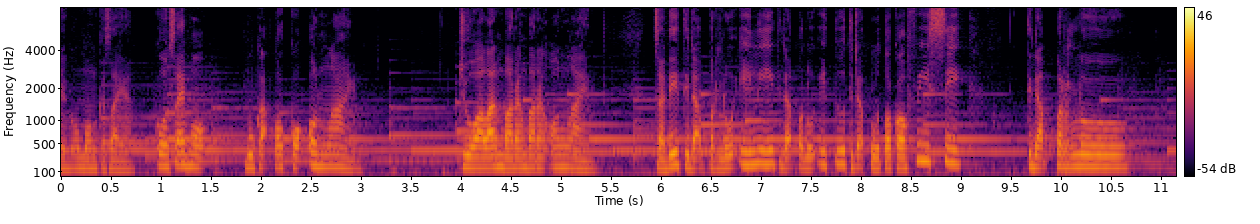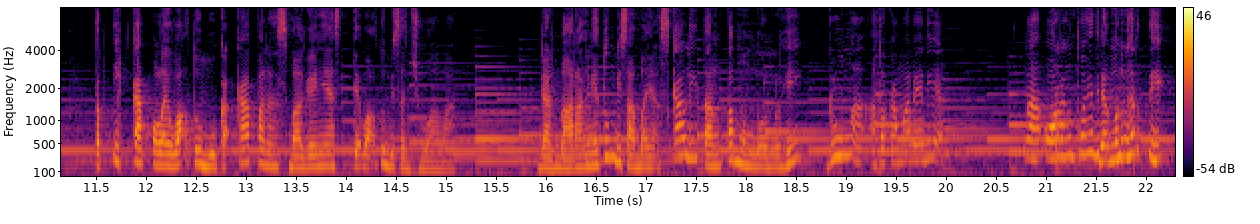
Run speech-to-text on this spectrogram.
yang ngomong ke saya, kok saya mau buka toko online, jualan barang-barang online. Jadi tidak perlu ini, tidak perlu itu, tidak perlu toko fisik, tidak perlu terikat oleh waktu buka kapan dan sebagainya, setiap waktu bisa jualan. Dan barangnya itu bisa banyak sekali tanpa memenuhi rumah atau kamarnya dia. Nah orang tuanya tidak mengerti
